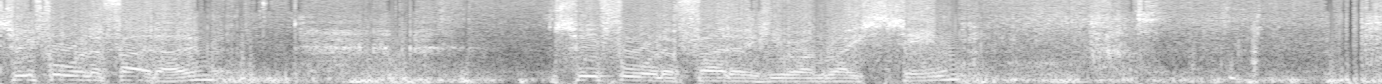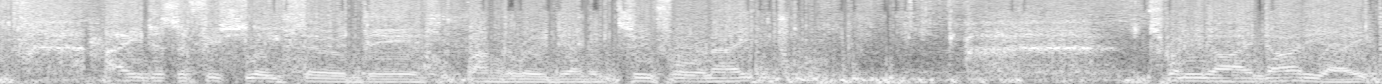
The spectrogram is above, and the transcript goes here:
Two forward a photo. Two forward a photo here on race 10. Eight is officially third there, Bungaloo Danny, two, four and eight. Twenty-nine ninety-eight.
